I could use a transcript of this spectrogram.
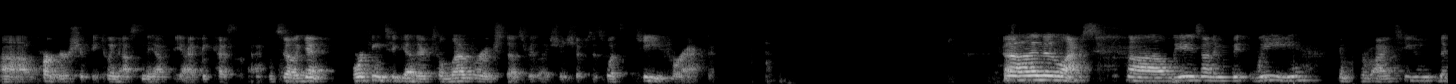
uh, partnership between us and the FBI because of that. And so again, working together to leverage those relationships is what's key for ACTIC. Uh, and then last, uh, liaison, we can provide to the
